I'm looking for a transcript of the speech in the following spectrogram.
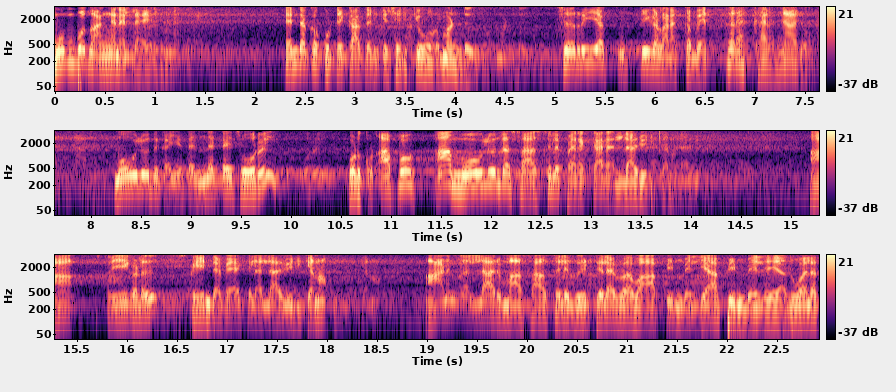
മുമ്പൊന്നും അങ്ങനെയല്ലായിരുന്നു എന്റെ ഒക്കെ കുട്ടിക്കാലത്ത് എനിക്ക് ശരിക്കും ഓർമ്മയുണ്ട്. ചെറിയ കുട്ടികളടക്കം എത്ര കരഞ്ഞാലും മൗലൂദ് കയ്യട്ടെ എന്നിട്ടേ ചോറ് കൊടുക്കും. അപ്പോൾ ആ മൗലൂദിന്റെ സാഹസിൽ പെരക്കാരെല്ലാവരും ഇരിക്കണം. ആ സ്ത്രീകൾ സ്ക്രീനിന്റെ ബാക്കിൽ എല്ലാവരും ഇരിക്കണം. ആണുങ്ങളെല്ലാവരും ആ സാഹസിൽ വീട്ടിലെ വാപ്പിയും വെല്ലാപ്പിയും വെല്ല് അതുപോലെ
